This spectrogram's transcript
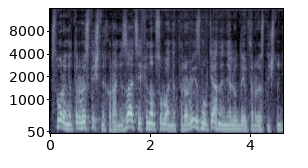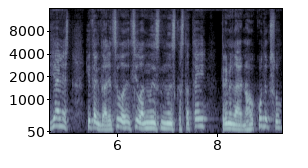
Створення терористичних організацій, фінансування тероризму, втягнення людей в терористичну діяльність і так далі. Ціла, ціла низ- низка статей Кримінального кодексу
